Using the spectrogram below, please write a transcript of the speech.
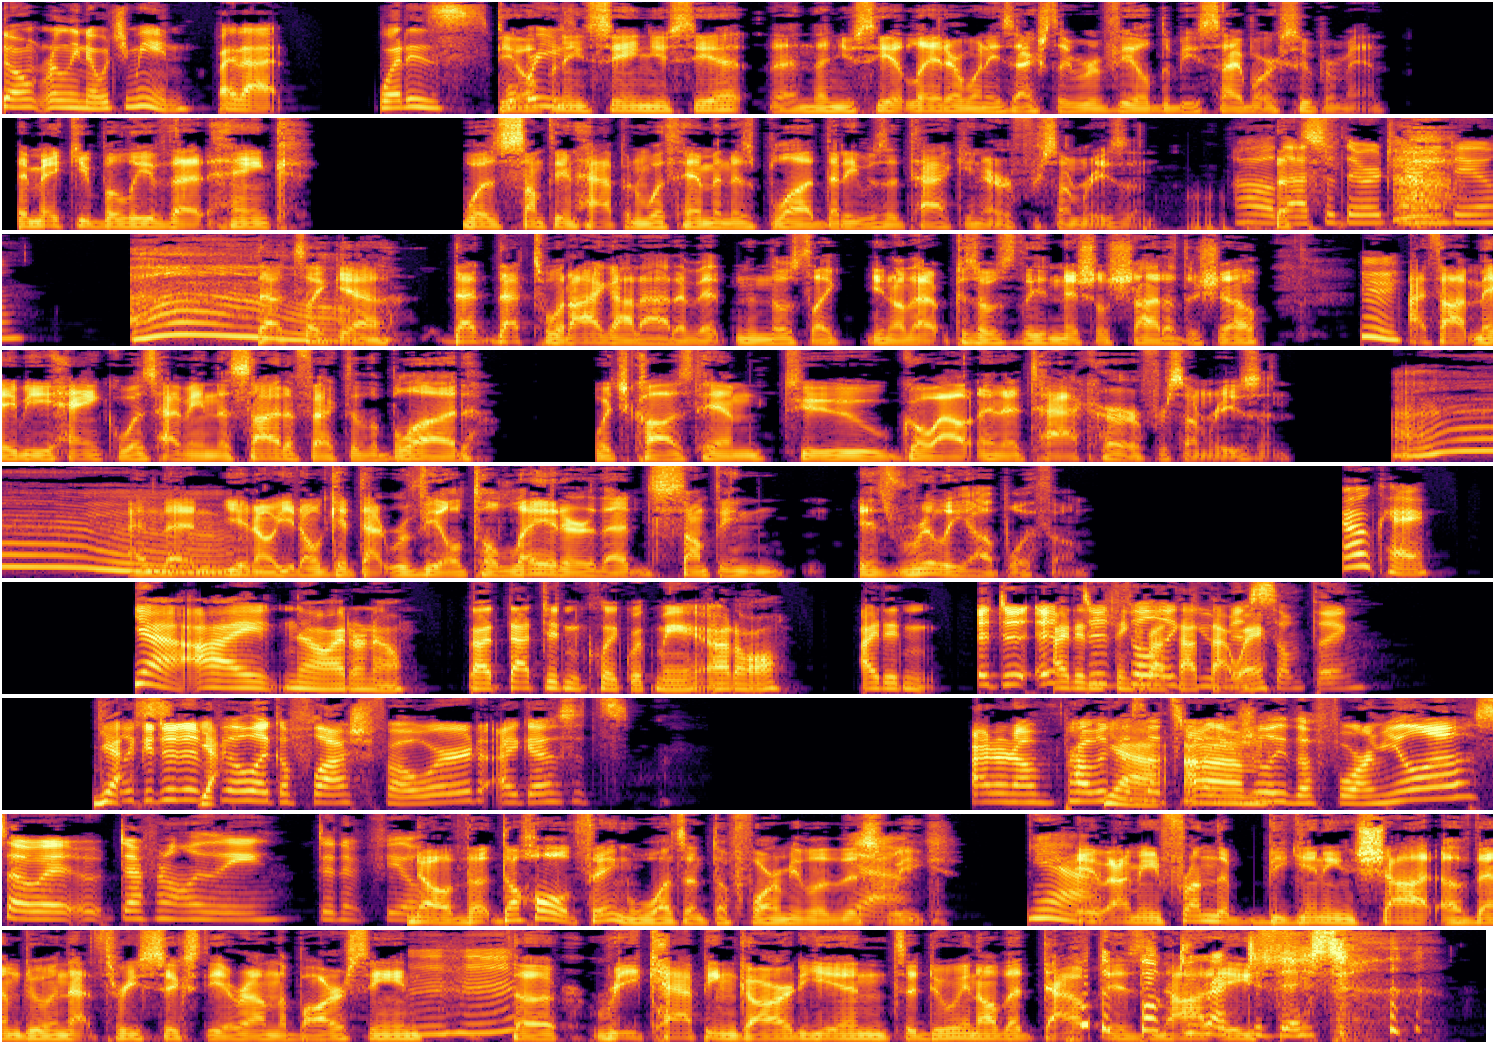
don't really know what you mean by that. What is the what were you- opening scene, you see it, and then you see it later when he's actually revealed to be Cyborg Superman. They make you believe that Hank was something happened with him in his blood that he was attacking her for some reason. Oh, that's, That's- what they were trying to do. Oh, That's like yeah, that that's what I got out of it. And those like you know that because it was the initial shot of the show. Hmm. I thought maybe Hank was having the side effect of the blood, which caused him to go out and attack her for some reason. Ah. And then you know you don't get that reveal till later that something is really up with them. Okay. Yeah, I no, I don't know. That that didn't click with me at all. I didn't. It did. It I didn't did think feel about like that you that missed way. something. Yeah. Like it didn't yeah. feel like a flash forward. I guess it's. I don't know. Probably because Yeah, that's not um, usually the formula, so it definitely didn't feel. No, the the whole thing wasn't the formula this Yeah. week. Yeah. It- I mean, from the beginning shot of them doing that 360 around the bar scene Mhm. to recapping Guardian to doing all that, that is not a this.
